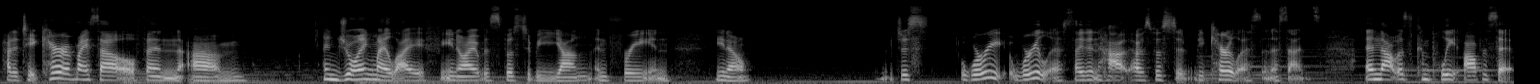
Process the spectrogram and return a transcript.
how to take care of myself and um, enjoying my life. You know, I was supposed to be young and free and, you know, just worry worryless. I didn't have I was supposed to be careless in a sense. And that was complete opposite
